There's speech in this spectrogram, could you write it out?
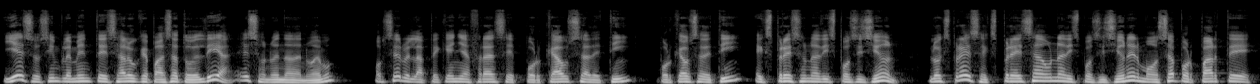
Y eso simplemente es algo que pasa todo el día. Eso no es nada nuevo. Observe la pequeña frase por causa de ti. Por causa de ti expresa una disposición. Lo expresa, expresa una disposición hermosa por parte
